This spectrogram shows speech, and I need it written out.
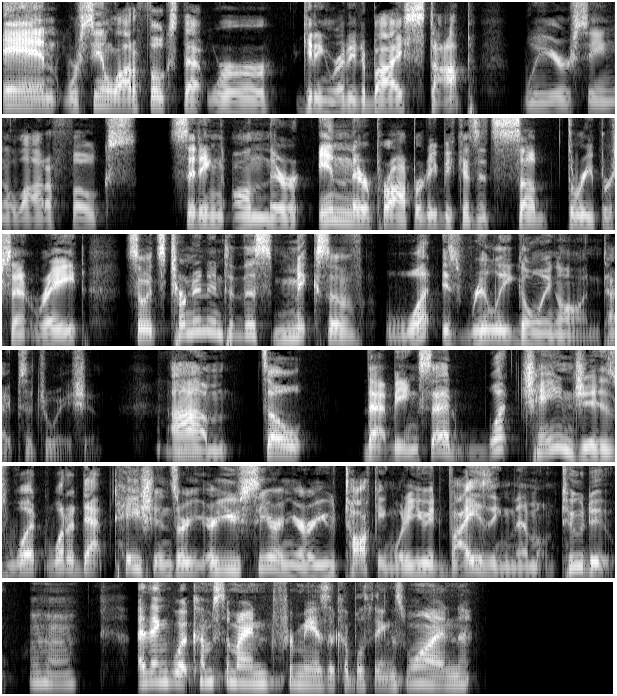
And we're seeing a lot of folks that were getting ready to buy stop. We're seeing a lot of folks sitting on their in their property because it's sub 3% rate. So it's turning into this mix of what is really going on type situation. Um, so that being said, what changes, what what adaptations are you, are you seeing? Are you talking? What are you advising them to do? hmm I think what comes to mind for me is a couple things. One,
